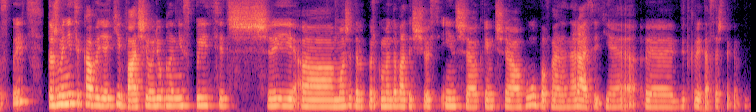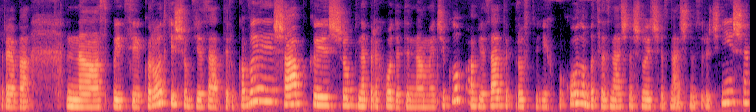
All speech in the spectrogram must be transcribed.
спиць. Тож мені цікаво, які ваші улюблені спиці, чи е, можете ви порекомендувати щось інше, окрім чиагу, бо в мене наразі є е, відкрита все ж таки потреба на спиці короткі, щоб в'язати рукави, шапки, щоб не переходити на Magic Loop, а в'язати просто їх по колу, бо це значно швидше, значно зручніше.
